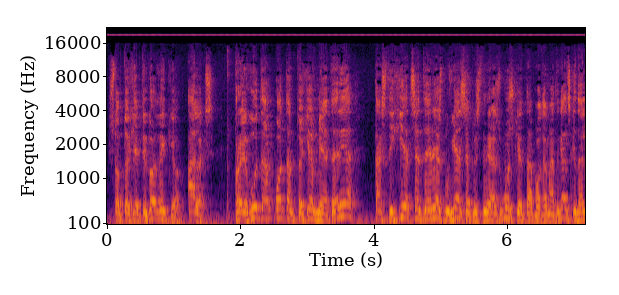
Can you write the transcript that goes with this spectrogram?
στο πτωχευτικό δίκαιο. Άλλαξε. Προηγούνταν όταν πτωχεύει μια εταιρεία, τα στοιχεία της εταιρείας που βγαίνει σε πληστηριασμούς και τα αποθεματικά της κτλ.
